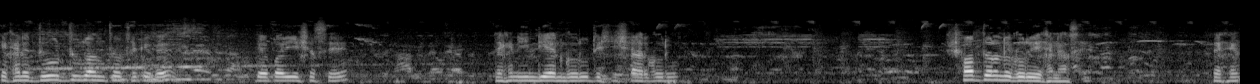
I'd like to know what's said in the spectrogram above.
এখানে দূর দূরান্ত থেকে ব্য- ব্যাপারী এসেছে। দেখেন, ইন্ডিয়ান গরু, দেশি সার গরু। সব ধরনের গরু এখানে আছে। দেখেন।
